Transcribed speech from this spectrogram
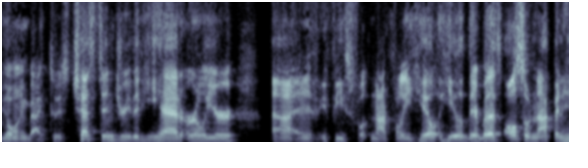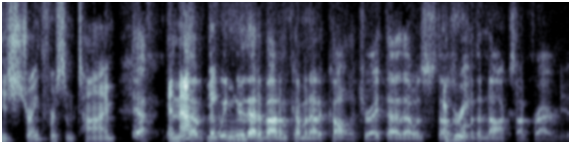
going back to his chest injury that he had earlier. Uh, and if, if he's full, not fully healed, healed there, but that's also not been his strength for some time. Yeah, and that, that, that we knew that about him coming out of college, right? That that was that was one of the knocks on Freiermuth.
